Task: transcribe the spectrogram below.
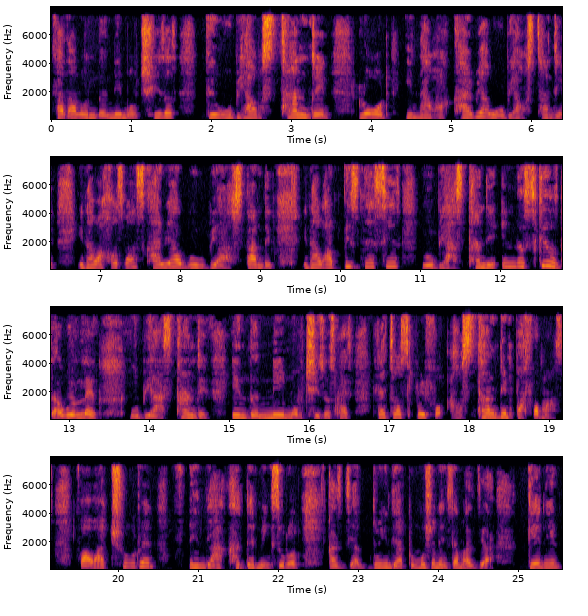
Father, Lord, in the name of Jesus, they will be outstanding. Lord, in our career, we will be outstanding. In our husband's career, we will be outstanding. In our businesses, we will be outstanding. In the skills that we learn, we will be outstanding. In the name of Jesus Christ, let us pray for outstanding performance for our children in their academics, Lord, as they are doing their promotion exam, as they are gaining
